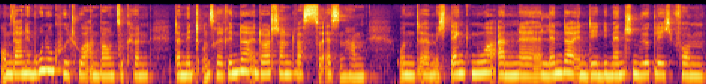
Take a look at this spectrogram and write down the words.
um da eine Monokultur anbauen zu können, damit unsere Rinder in Deutschland was zu essen haben. Und ähm, ich denke nur an äh, Länder, in denen die Menschen wirklich vom,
